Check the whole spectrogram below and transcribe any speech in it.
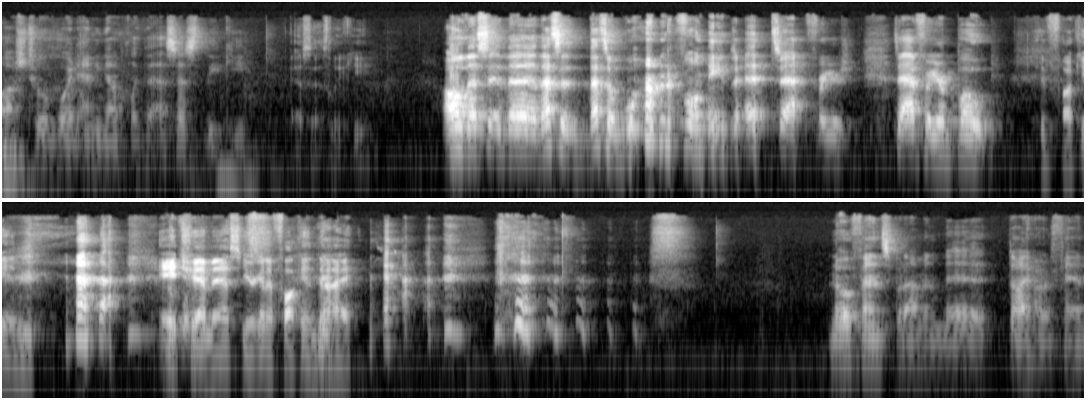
watch to avoid ending up like the SS Leaky. SS Leaky. Oh, that's a, the that's a that's a wonderful name to, to have for your to have for your boat. You fucking HMS, you're gonna fucking die. No offense, but I'm a uh, diehard fan.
